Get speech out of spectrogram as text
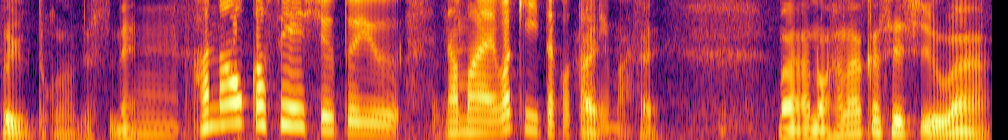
というところですね。うん、花岡清舟という名前は聞いたことあります。はいはい。まあ、あの花岡清舟は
